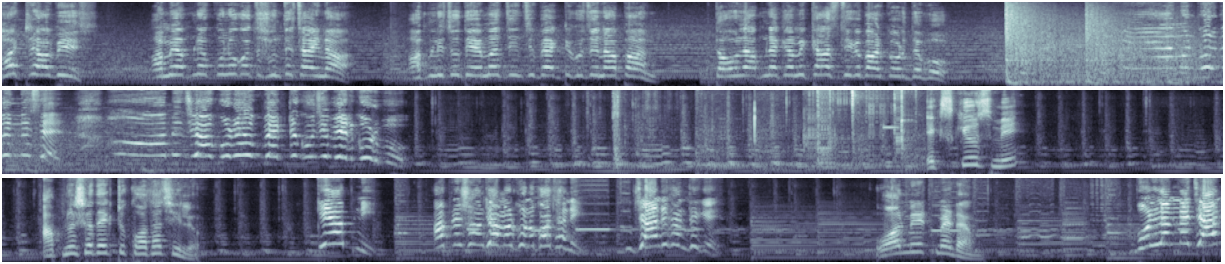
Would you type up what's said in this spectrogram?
হট রাবিশ আমি আপনার কোনো কথা শুনতে চাই না। আপনি যদি এমার্জেন্সি ব্যাগটা খুঁজে না পান তাহলে আপনাকে আমি কাজ থেকে বার করে দেবো। এমন বলবেন না স্যার আমি যা করে হোক ব্যাগটা খুঁজে বের করব। এক্সকিউজ মি আপনার সাথে একটু কথা ছিল। কে আপনি? আপনার সঙ্গে আমার কোনো কথা নেই। যান এখান থেকে। ওয়ান মিনিট ম্যাডাম বললাম না যান।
